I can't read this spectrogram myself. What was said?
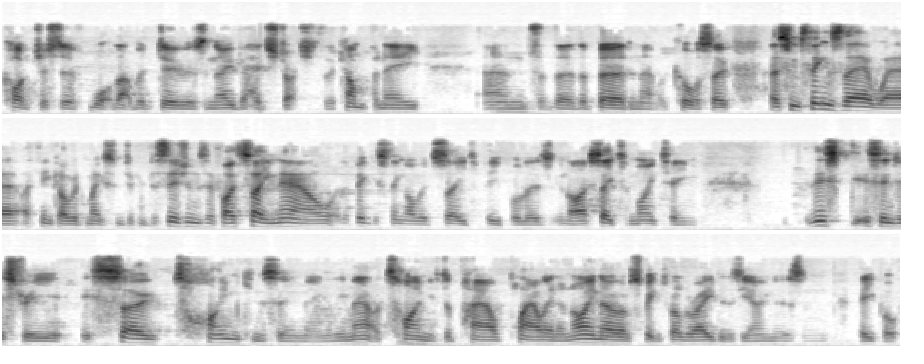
conscious of what that would do as an overhead structure to the company and the the burden that would cause. So there's some things there where I think I would make some different decisions. If I say now, the biggest thing I would say to people is, you know, I say to my team, this this industry is so time consuming the amount of time you have to plow, plow in and I know I'm speaking to other agency owners and people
